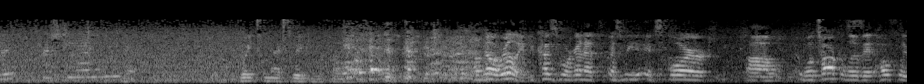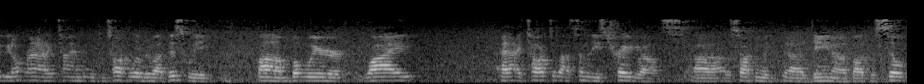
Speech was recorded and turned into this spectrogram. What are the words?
with Christianity? Wait till next week and we'll find out. no, really, because we're gonna as we explore. Uh, we'll talk a little bit. Hopefully, we don't run out of time, but we can talk a little bit about this week. Um, but we're why. I talked about some of these trade routes. Uh, I was talking with uh, Dana about the Silk.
